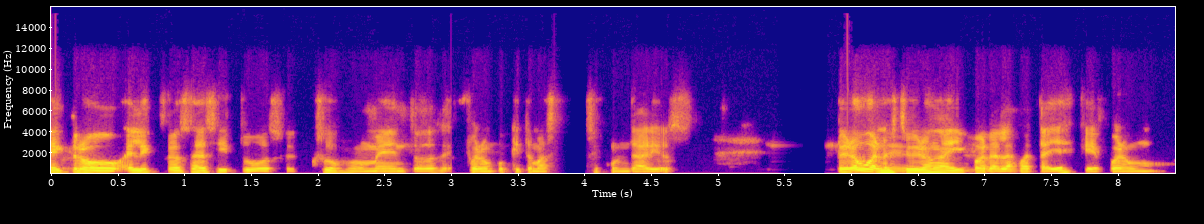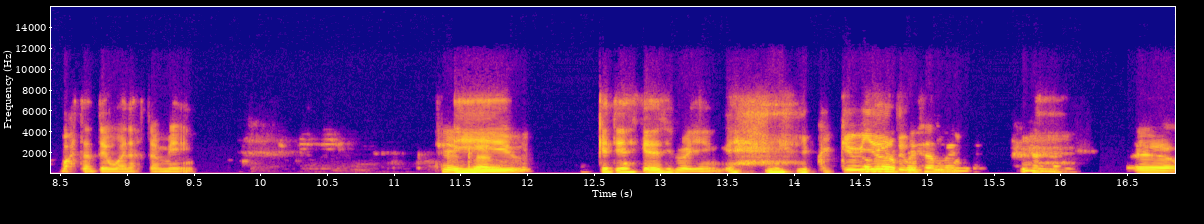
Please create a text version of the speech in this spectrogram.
Electro, Electro, o sea, sí tuvo sus momentos, fueron un poquito más secundarios pero bueno, estuvieron ahí para las batallas que fueron bastante buenas también. Sí, y ¿qué tienes que decir, Brian? ¿Qué no, precisamente, eh,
